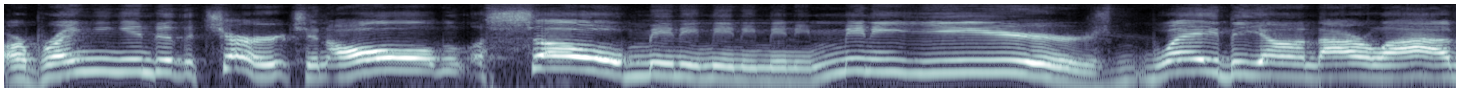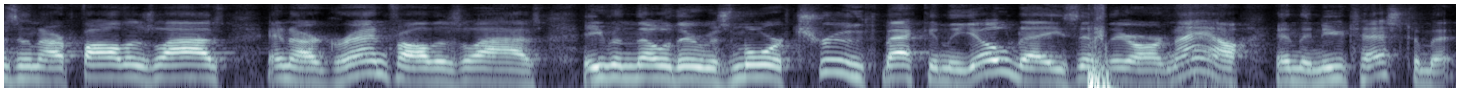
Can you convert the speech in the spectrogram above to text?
are bringing into the church and all so many, many, many, many years, way beyond our lives and our fathers' lives and our grandfathers' lives, even though there was more truth back in the old days than there are now in the New Testament,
